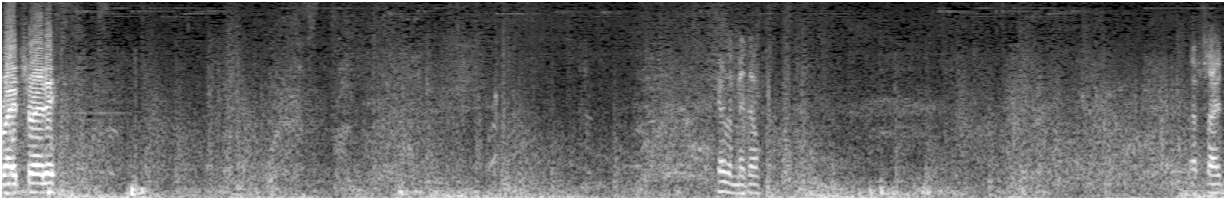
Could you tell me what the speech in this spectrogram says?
Right's ready. Kill the middle. Left side.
